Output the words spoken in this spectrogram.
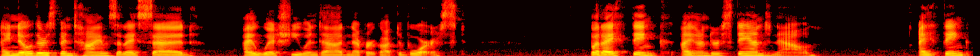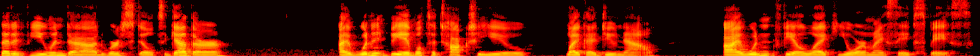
I know there's been times that I said, I wish you and dad never got divorced. But I think I understand now. I think that if you and dad were still together, I wouldn't be able to talk to you like I do now. I wouldn't feel like you're my safe space.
